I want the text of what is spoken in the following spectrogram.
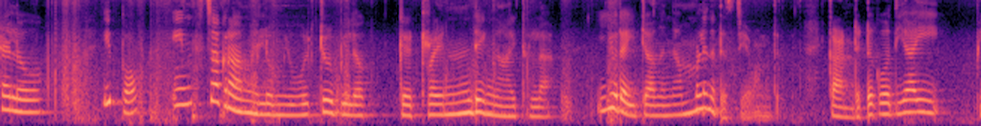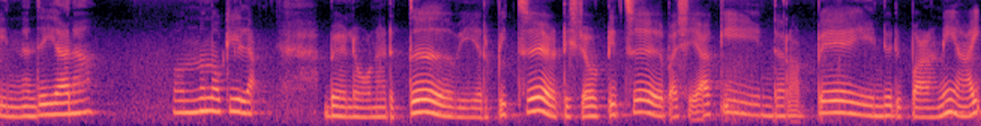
ഹലോ ഇപ്പോൾ ഇൻസ്റ്റാഗ്രാമിലും യൂട്യൂബിലും ഒക്കെ ട്രെൻഡിങ് ആയിട്ടുള്ള ഈ ഒരു ഐറ്റമാണ് നമ്മളിന്ന് ടെസ്റ്റ് ചെയ്യാൻ പോകുന്നത് കണ്ടിട്ട് കൊതിയായി. പിന്നെന്ത് ചെയ്യാനാ? ഒന്നും നോക്കിയില്ല. ബലൂൺ എടുത്ത് വിയർപ്പിച്ച് ടിഷ ഒട്ടിച്ച് പശയാക്കി. എന്റെ റബ്ബേ എന്റെ ഒരു പണിയായി.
